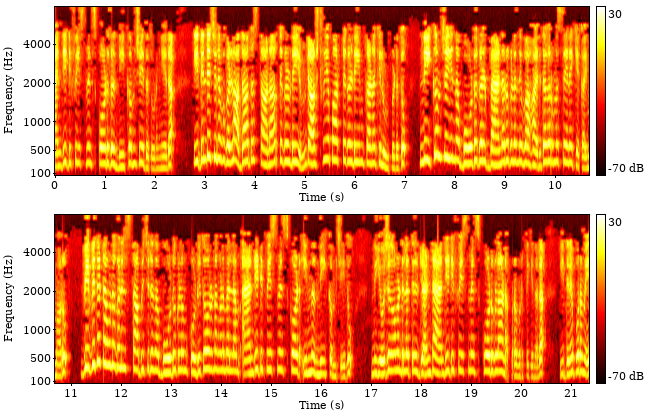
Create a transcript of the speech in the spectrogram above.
ആന്റി ഡിഫേസ്മെന്റ് സ്ക്വാഡുകൾ നീക്കം ചെയ്ത് തുടങ്ങിയത്. ഇതിന്റെ ചിലവുകൾ അതാത് സ്ഥാനാർത്ഥികളുടെയും രാഷ്ട്രീയ പാർട്ടികളുടെയും കണക്കിൽ ഉൾപ്പെടുത്തും. നീക്കം ചെയ്യുന്ന ബോർഡുകൾ ബാനറുകൾ എന്നിവ ഹരിതകർമ്മസേനയ്ക്ക് കൈമാറും. വിവിധ ടൌണുകളിൽ സ്ഥാപിച്ചിരുന്ന ബോർഡുകളും കൊടിതോരണങ്ങളുമെല്ലാം ആന്റി ഡിഫേസ്മെന്റ് സ്ക്വാഡ് ഇന്ന് നീക്കം ചെയ്തു. നിയോജക മണ്ഡലത്തിൽ രണ്ട് ആന്റി ഡിഫേസ്മെന്റ് സ്ക്വാഡുകളാണ് പ്രവർത്തിക്കുന്നത്. ഇതിനു പുറമെ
